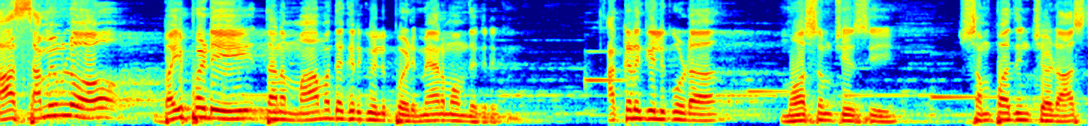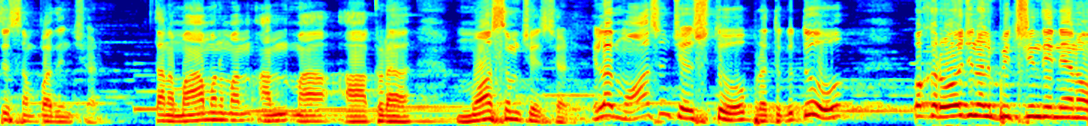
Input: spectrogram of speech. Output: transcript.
ఆ సమయంలో భయపడి తన మామ దగ్గరికి వెళ్ళిపోయాడు మేనమామ దగ్గరికి. అక్కడికి వెళ్ళి కూడా మోసం చేసి సంపాదించాడు ఆస్తి సంపాదించాడు. తన మామను మన అన్- మా- అక్కడ మోసం చేశాడు. ఇలా మోసం చేస్తూ బ్రతుకుతూ ఒక రోజున అనిపించింది నేను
